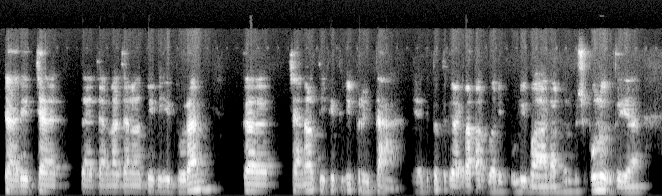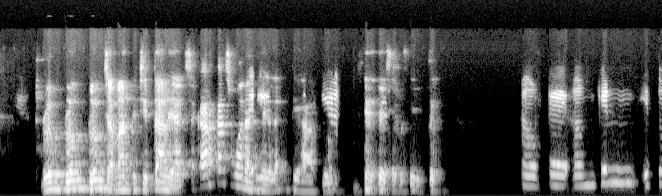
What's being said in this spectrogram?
dari channel-channel TV hiburan ke channel TV-TV berita. Ya itu kira-kira tahun 2005 tahun 2010 gitu ya. Belum belum belum zaman digital ya. Sekarang kan semua ada di, di HP. Iya. Seperti itu. Oke, uh, mungkin itu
